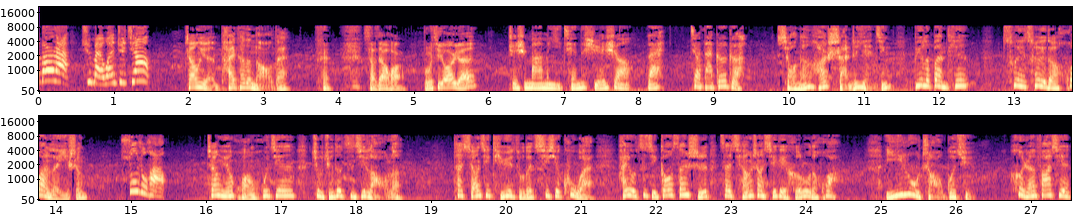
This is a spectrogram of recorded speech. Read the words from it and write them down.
班了，去买玩具枪。”张远拍他的脑袋：“哼，小家伙，不去幼儿园？这是妈妈以前的学生，来叫大哥哥。”小男孩闪着眼睛，憋了半天，脆脆的唤了一声：“叔叔好。”张远恍惚间就觉得自己老了。他想起体育组的器械库外还有自己高三时在墙上写给何洛的话，一路找过去，赫然发现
